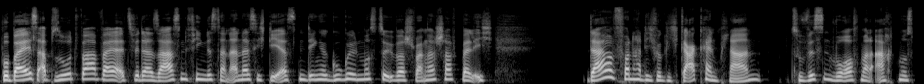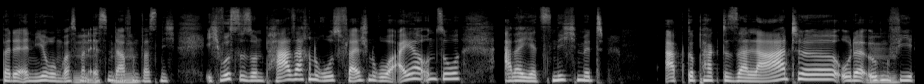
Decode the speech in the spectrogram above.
Wobei es absurd war, weil als wir da saßen, fing das dann an, dass ich die ersten Dinge googeln musste über Schwangerschaft, weil ich davon hatte ich wirklich gar keinen Plan zu wissen, worauf man achten muss bei der Ernährung, was man Mhm, essen darf und was nicht. Ich wusste so ein paar Sachen, rohes Fleisch und rohe Eier und so, aber jetzt nicht mit abgepackte Salate oder Mhm. irgendwie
